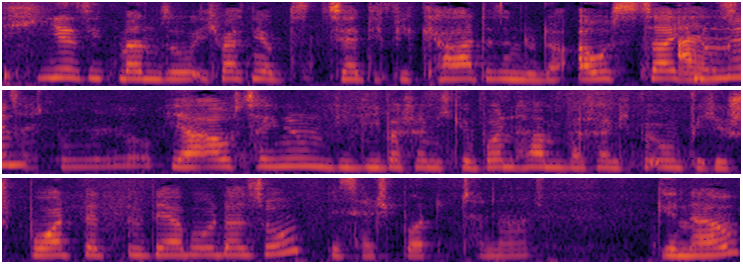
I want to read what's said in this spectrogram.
hier sieht man so, ich weiß nicht, ob das Zertifikate sind oder Auszeichnungen. Auszeichnungen, glaube Ja, Auszeichnungen, die die wahrscheinlich gewonnen haben, wahrscheinlich für irgendwelche Sportwettbewerbe oder so. ich. Ist halt Sportinternat. Genau.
